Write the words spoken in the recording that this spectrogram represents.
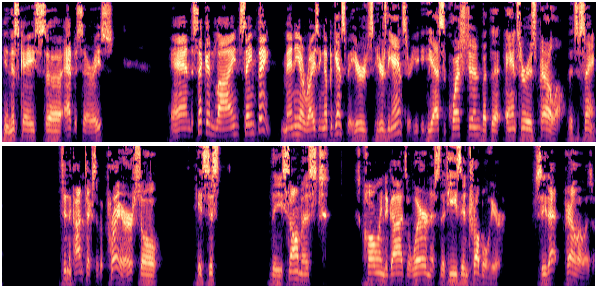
in this case, uh, adversaries. And the second line, same thing. Many are rising up against me. Here's, here's the answer. He, he asks the question, but the answer is parallel. It's the same. It's in the context of a prayer, so it's just the psalmist is calling to God's awareness that he's in trouble here. See that? Parallelism.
